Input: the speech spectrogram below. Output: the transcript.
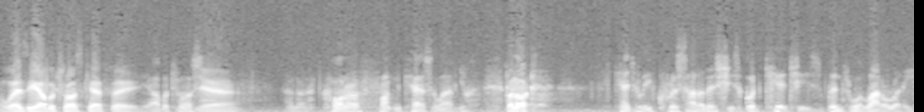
Now, where's the Albatross Cafe? The Albatross? Yeah. On the corner of Front and Castle Avenue. But look, can't you leave Chris out of this? She's a good kid. She's been through a lot already.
